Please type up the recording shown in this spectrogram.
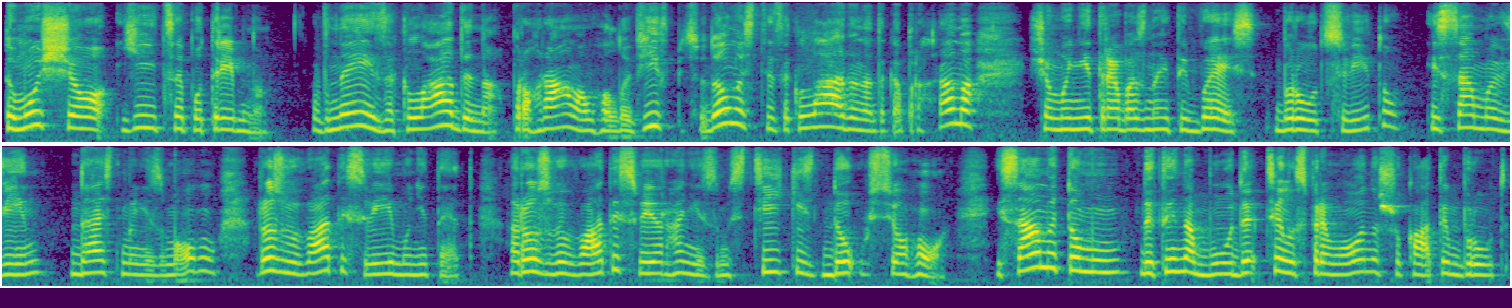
Тому що їй це потрібно. В неї закладена програма в голові, в підсвідомості, закладена така програма, що мені треба знайти весь бруд світу, і саме він дасть мені змогу розвивати свій імунітет, розвивати свій організм, стійкість до усього. І саме тому дитина буде цілеспрямовано шукати бруд,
